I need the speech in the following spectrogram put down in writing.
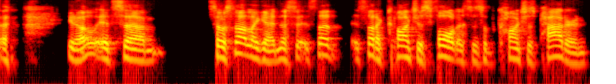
you know, it's um so it's not like a it's not it's not a conscious fault, it's a subconscious pattern.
